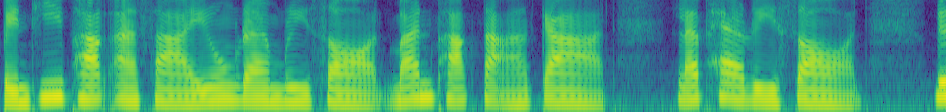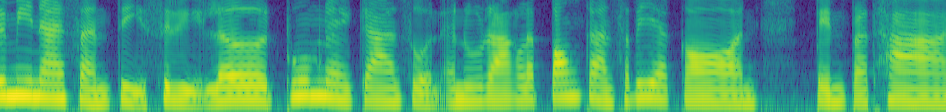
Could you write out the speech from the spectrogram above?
เป็นที่พักอาศัยโรงแรมรีสอร์ทบ้านพักตากอากาศ และแพรรีสอร์ทโดยมีนายสันติสิริเลิศผู้อำนวยการส่วนอนุรักษ์และป้องกันทรัพยากร เป็นประธาน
